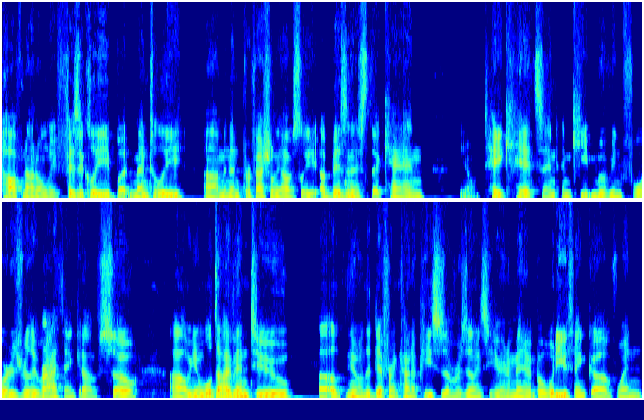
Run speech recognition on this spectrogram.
tough not only physically but mentally um, and then professionally obviously a business that can you know take hits and, and keep moving forward is really what right. i think of so uh, you know we'll dive into uh, you know the different kind of pieces of resiliency here in a minute but what do you think of when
